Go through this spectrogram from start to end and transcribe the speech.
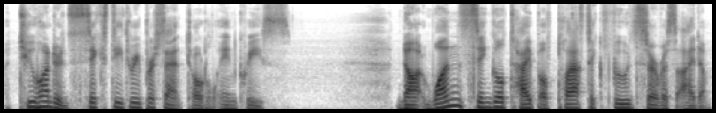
a 263% total increase. Not one single type of plastic food service item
